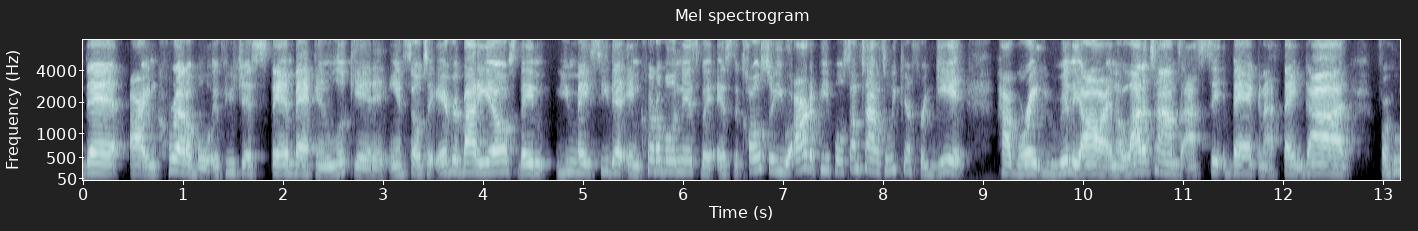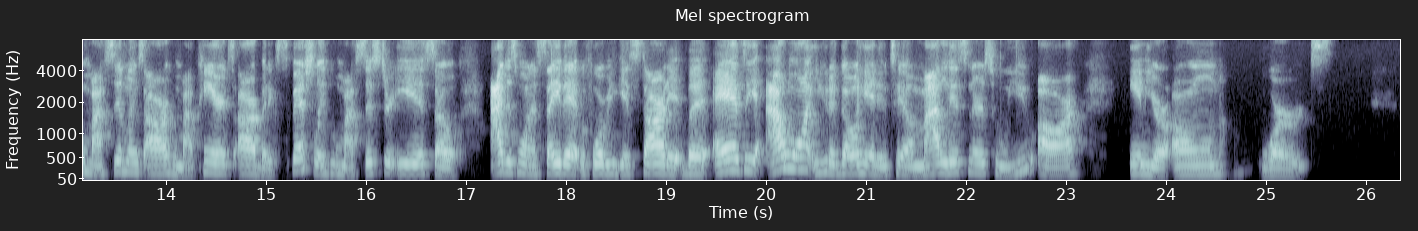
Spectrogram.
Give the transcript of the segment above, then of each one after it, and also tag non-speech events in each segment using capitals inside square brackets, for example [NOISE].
that are incredible if you just stand back and look at it. And so to everybody else, they you may see that incredibleness, but as the closer you are to people, sometimes we can forget how great you really are. And a lot of times I sit back and I thank God for who my siblings are, who my parents are, but especially who my sister is. So I just want to say that before we get started. But Azzy, I want you to go ahead and tell my listeners who you are in your own words.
